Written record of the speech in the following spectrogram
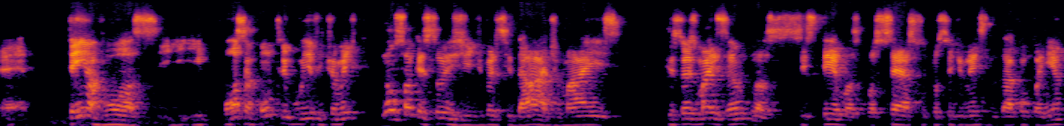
é, tenha voz e, e, possa contribuir efetivamente, não só questões de diversidade, mas questões mais amplas, sistemas, processos, procedimentos da companhia.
